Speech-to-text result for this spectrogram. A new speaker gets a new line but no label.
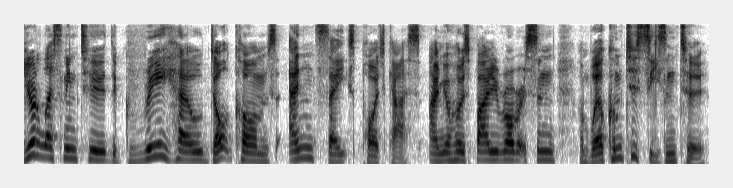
You're listening to the Greyhill.com's Insights podcast. I'm your host, Barry Robertson, and welcome to season two.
